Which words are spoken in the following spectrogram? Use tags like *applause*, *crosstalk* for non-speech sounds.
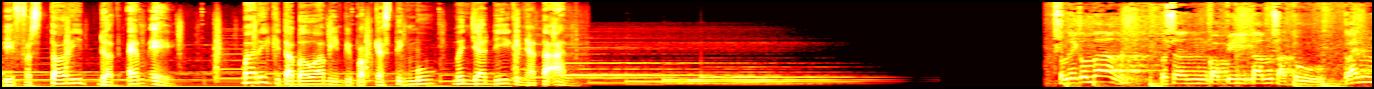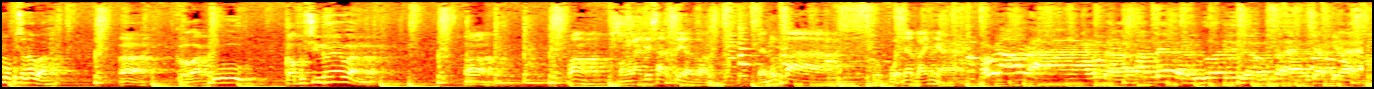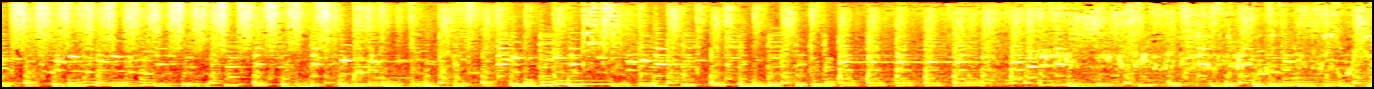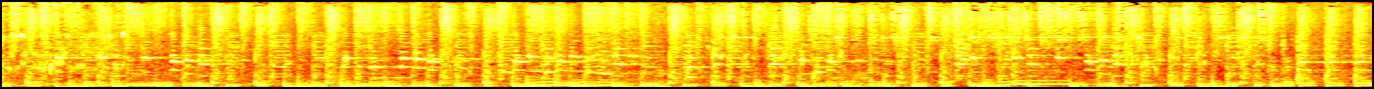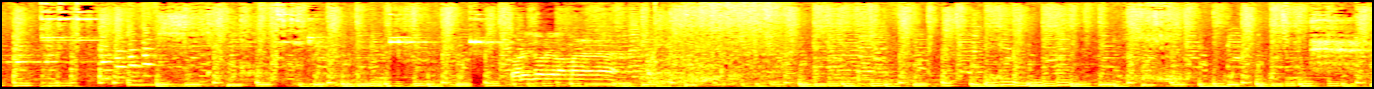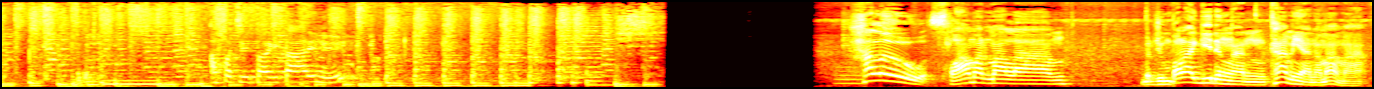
di firststory.me. Mari kita bawa mimpi podcastingmu menjadi kenyataan. Assalamualaikum bang, pesan kopi hitam satu. Kalian mau pesan apa? Ah, kalau aku cappuccino ya bang. Oh, bang, bang lade satu ya bang. Jangan lupa, kerupuknya banyak. Alright, alright. Sorry lama nana. Apa cerita kita hari ini? Halo, selamat malam. Berjumpa lagi dengan kami Ana Mama.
